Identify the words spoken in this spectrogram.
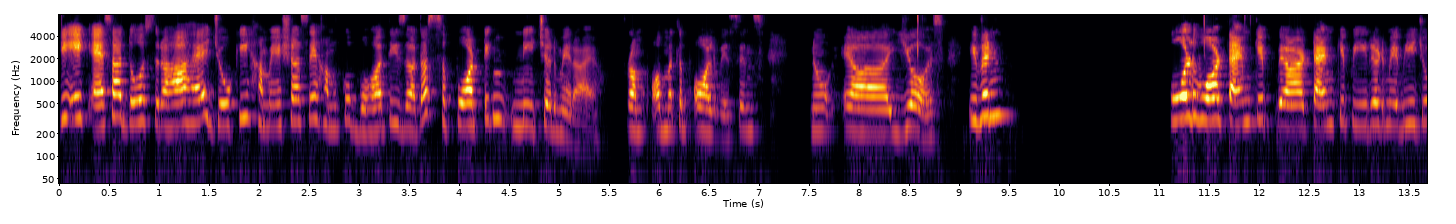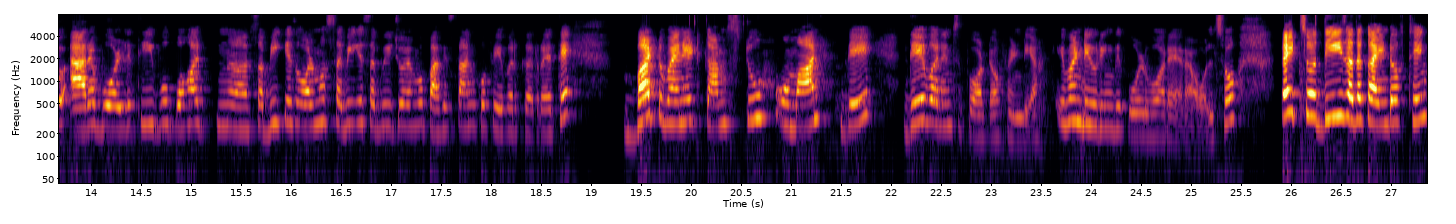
कि एक ऐसा दोस्त रहा है जो कि हमेशा से हमको बहुत ही ज़्यादा सपोर्टिंग नेचर में रहा है फ्रॉम मतलब always since no years. Even cold war time के टाइम uh, के पीरियड में भी जो अरब वर्ल्ड थी वो बहुत uh, सभी के ऑलमोस्ट सभी के सभी जो है वो पाकिस्तान को फेवर कर रहे थे. But when it comes to Oman they they were in support of India even during the cold war era also right so these are the kind of thing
